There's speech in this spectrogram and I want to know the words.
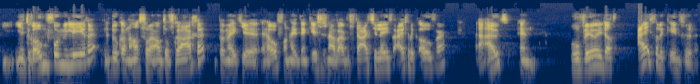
je dromen formuleren. Dat doe ik aan de hand van een aantal vragen. Waarmee ik je help van, hey, denk eerst eens naar waar bestaat je leven eigenlijk over uit? En hoe wil je dat eigenlijk invullen?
